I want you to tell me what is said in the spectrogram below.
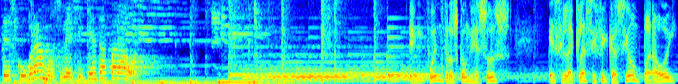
descubramos la etiqueta para hoy. Encuentros con Jesús es la clasificación para hoy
